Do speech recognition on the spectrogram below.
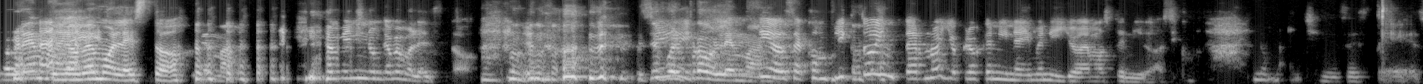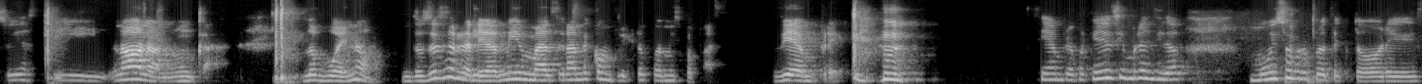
problema, no me ¿eh? molestó. A mí nunca me molestó. Entonces, Ese fue el problema. Sí, o sea, conflicto interno yo creo que ni Neyme ni yo hemos tenido, así como, ay, no manches, este, soy así. No, no, nunca. Lo bueno. Entonces, en realidad, mi más grande conflicto fue mis papás. Siempre. siempre, porque ellos siempre han sido muy sobreprotectores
